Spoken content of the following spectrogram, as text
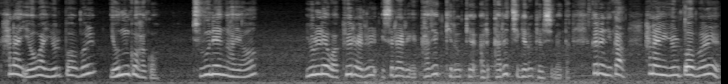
하나 여호와 율법을 연구하고 준행하여 율례와 규례를 이스라엘에게 가르치기로, 결심했다. 그러니까 하나님의 율법을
